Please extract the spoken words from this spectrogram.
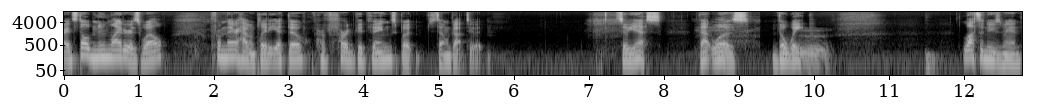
I installed Moonlighter as well. From there, haven't played it yet though. I've heard good things, but just haven't got to it. So yes, that was the Wape. Hmm. Lots of news, man.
